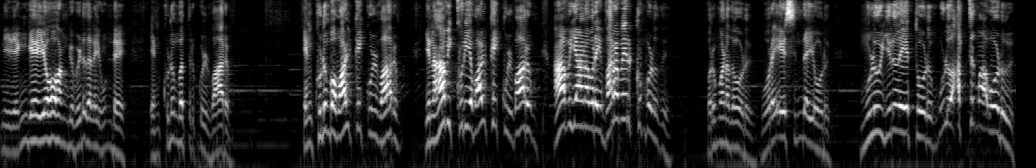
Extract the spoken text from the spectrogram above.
நீர் எங்கேயோ அங்கு விடுதலை உண்டு. என் குடும்பத்திற்குள் வாரும். என் குடும்ப வாழ்க்கைக்குள் வாரும். என் ஆவிக்குரிய வாழ்க்கைக்குள் வாரும். ஆவியானவரை வரவேற்கும் பொழுது ஒரு மனதோடு ஒரே சிந்தையோடு முழு இருதயத்தோடு முழு ஆத்மாவோடு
